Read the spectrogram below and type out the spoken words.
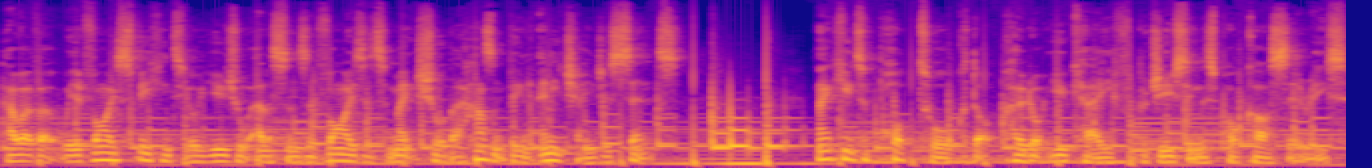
However, we advise speaking to your usual Ellisons advisor to make sure there hasn't been any changes since. Thank you to podtalk.co.uk for producing this podcast series.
